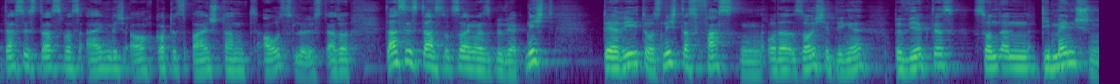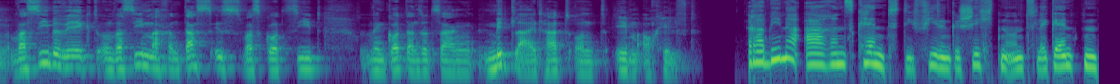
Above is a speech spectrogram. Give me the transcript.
das ist das, was eigentlich auch Gottes Beistand auslöst. Also das ist das sozusagen, was es bewirkt. Nicht der Ritus, nicht das Fasten oder solche Dinge bewirkt es, sondern die Menschen, was sie bewegt und was sie machen, das ist, was Gott sieht, wenn Gott dann sozusagen Mitleid hat und eben auch hilft. Rabbiner Ahrens kennt die vielen Geschichten und Legenden,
